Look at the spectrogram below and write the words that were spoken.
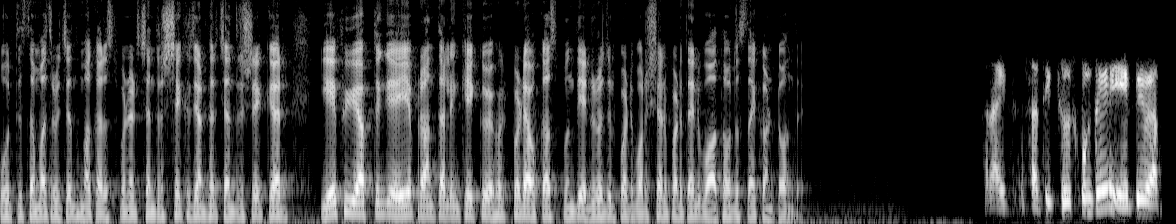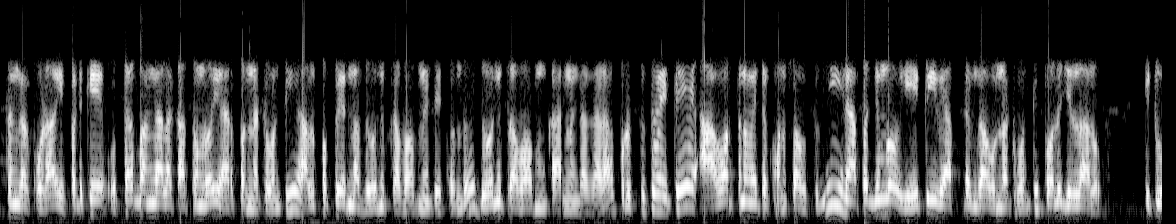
పూర్తి సమాచారం ఇచ్చేందుకు మా కరెస్పాండెంట్ చంద్రశేఖర్ జంటారు చంద్రశేఖర్ ఏపీ వ్యాప్తంగా ఏ ఏ ప్రాంతాలు ఇంకెక్కువ ఎఫెక్ట్ పడే అవకాశం ఉంది? ఎన్ని రోజుల పాటు వర్షాలు పడతాయి పడతాయని వాతావరణ శాఖ అంటోంది. రైట్. సతీ చూసుకుంటే ఏపీ వ్యాప్తంగా కూడా ఇప్పటికే ఉత్తర బంగాళాఖాతంలో ఏర్పడినటువంటి అల్పపీడన ధోని ప్రభావం ఏదైతే ఉందో ధోని ప్రభావం కారణంగా కూడా ప్రస్తుతం అయితే ఆవర్తనం అయితే కొనసాగుతుంది. ఈ నేపథ్యంలో ఏపీ వ్యాప్తంగా ఉన్నటువంటి పలు జిల్లాలు ఇటు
